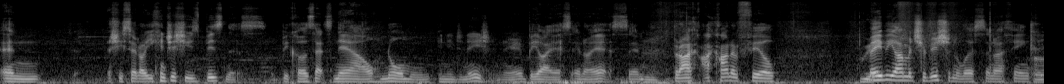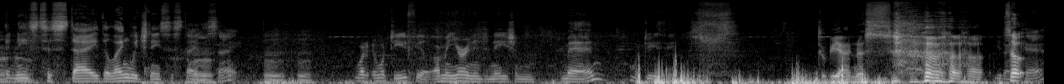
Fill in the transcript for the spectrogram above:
And she said, "Oh, you can just use business because that's now normal in Indonesian, you know, B I S N I S." And but I, I kind of feel Maybe I'm a traditionalist, and I think it Uh-huh. needs to stay. The language needs to stay the same. Mhm. What What do you feel? I mean, you're an Indonesian man. What do you think? To be honest, You don't so care?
